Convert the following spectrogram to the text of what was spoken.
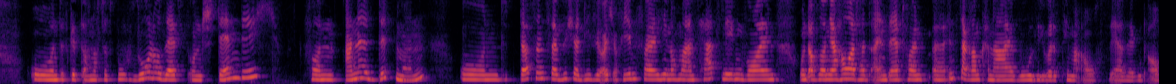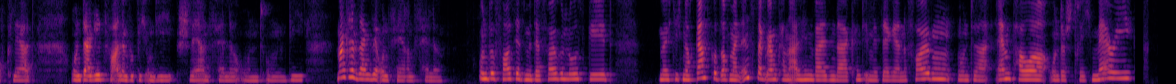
Und es gibt auch noch das Buch Solo, Selbst und Ständig von Anne Dittmann. Und das sind zwei Bücher, die wir euch auf jeden Fall hier nochmal ans Herz legen wollen. Und auch Sonja Howard hat einen sehr tollen äh, Instagram-Kanal, wo sie über das Thema auch sehr, sehr gut aufklärt. Und da geht es vor allem wirklich um die schweren Fälle und um die man kann sagen, sehr unfairen Fälle. Und bevor es jetzt mit der Folge losgeht, möchte ich noch ganz kurz auf meinen Instagram-Kanal hinweisen. Da könnt ihr mir sehr gerne folgen unter empower-mary.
